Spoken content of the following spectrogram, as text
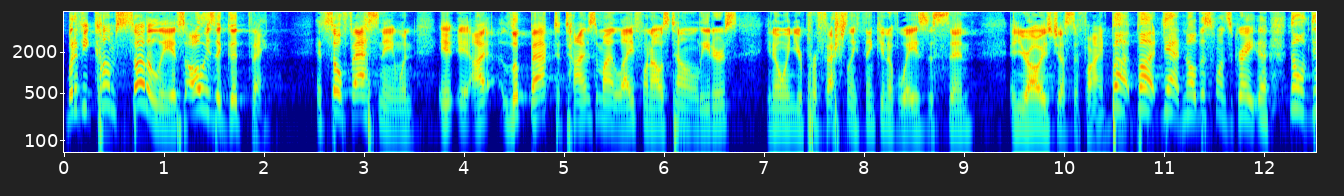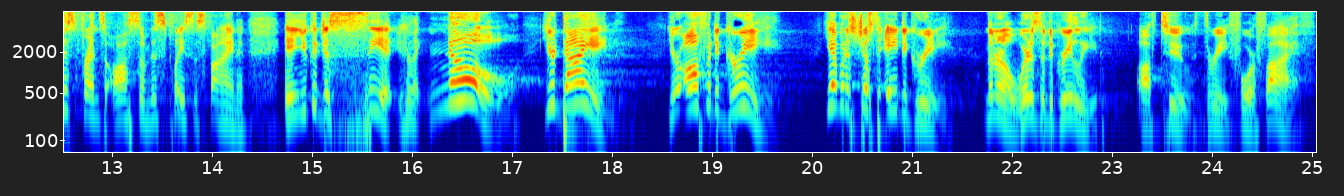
But if he comes subtly, it's always a good thing. It's so fascinating when it, it, I look back to times in my life when I was telling leaders, you know, when you're professionally thinking of ways to sin and you're always justifying, but, but, yeah, no, this one's great. Uh, no, this friend's awesome. This place is fine. And, and you could just see it. You're like, no, you're dying. You're off a degree. Yeah, but it's just a degree. No, no, no. Where does the degree lead? Off two, three, four, five.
